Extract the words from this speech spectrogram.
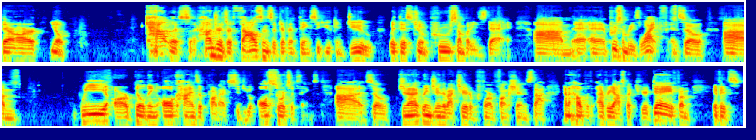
there are, you know, countless, like hundreds or thousands of different things that you can do with this to improve somebody's day um, and, and, improve somebody's life. And so um, we are building all kinds of products to do all sorts of things. Uh, so genetically engineering the bacteria to perform functions that kind of help with every aspect of your day from if it's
